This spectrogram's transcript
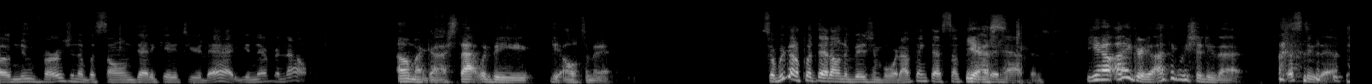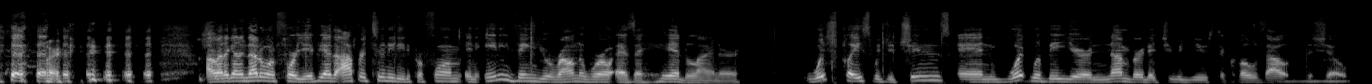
a new version of a song dedicated to your dad. You never know. Oh my gosh, that would be the ultimate. So we're gonna put that on the vision board. I think that's something Yes. that could happen. You know, I agree. I think we should do that. Let's do that. All right, I got another one for you. If you had the opportunity to perform in any venue around the world as a headliner, which place would you choose, and what would be your number that you would use to close out the show?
